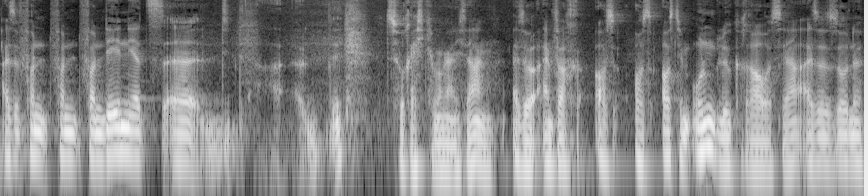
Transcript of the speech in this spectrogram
Also von, von, von denen jetzt äh, die, äh, zu Recht kann man gar nicht sagen. Also einfach aus, aus, aus dem Unglück raus, ja. Also so eine,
